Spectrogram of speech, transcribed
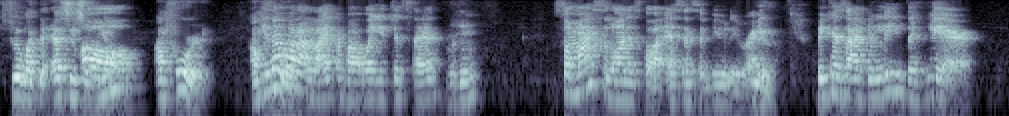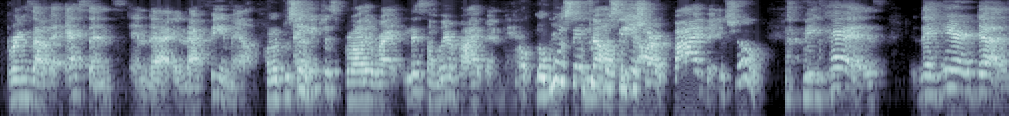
feel like the essence of you. Oh, I'm for it. I'm you know it. what I like about what you just said? Mhm. So my salon is called Essence of Beauty, right? Yeah. Because I believe the hair brings out the essence in that in that female. Hundred percent. you just brought it right. Listen, we're vibing, man. No, we are the same No, we for sure. are vibing. For sure. because the hair does.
